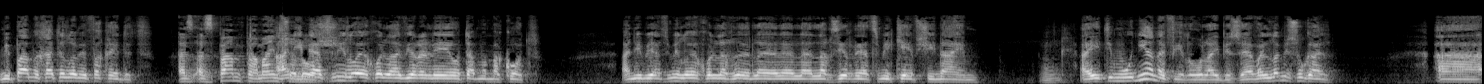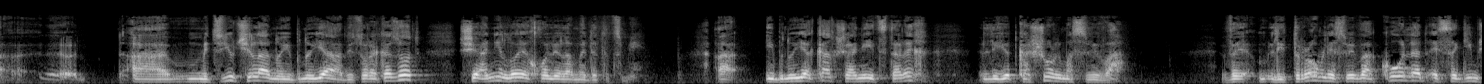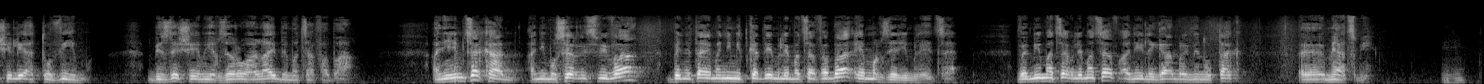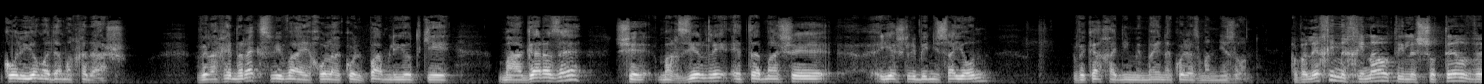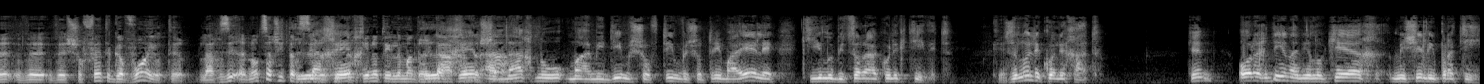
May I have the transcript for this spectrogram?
מפעם אחת היא לא מפחדת. אז אז פעם, פעמיים, אני שלוש. בעצמי לא יכול להעביר עליה אותם המכות. אני בעצמי לא יכול להחזיר לעצמי כאב שיניים. הייתי מעוניין אפילו אולי בזה, אבל לא מסוגל. המציאות שלנו היא בנויה בצורה כזאת שאני לא יכול ללמד את עצמי. היא בנויה כך שאני אצטרך להיות קשור עם הסביבה ולתרום לסביבה כל ההישגים שלי הטובים בזה שהם יחזרו עליי במצב הבא. אני נמצא כאן, אני מוסר לסביבה, בינתיים אני מתקדם למצב הבא, הם מחזירים לי את זה. וממצב למצב אני לגמרי מנותק אה, מעצמי. כל יום אדם חדש. ולכן רק סביבה יכולה כל פעם להיות כמאגר הזה, שמחזיר לי את מה שיש לי בניסיון, וככה אני ממנה כל הזמן ניזון. אבל איך היא מכינה אותי לשוטר ושופט גבוה יותר? להחזיר, אני לא צריך שהיא תחזיר אותי, לכן- תכין אותי למדרגה לכן חדשה. אנחנו מעמידים שופטים ושוטרים האלה כאילו בצורה קולקטיבית. כן. זה לא לכל אחד, כן? עורך דין אני לוקח משלי פרטי,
